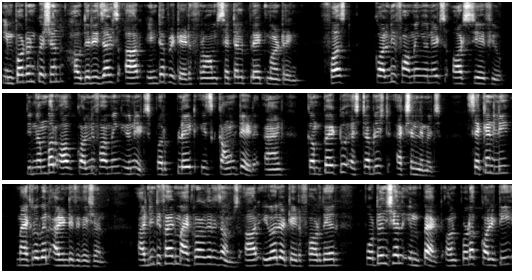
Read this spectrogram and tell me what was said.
Important question How the results are interpreted from settle plate monitoring. First, colony forming units or CFU. The number of colony forming units per plate is counted and compared to established action limits. Secondly, microbial identification. Identified microorganisms are evaluated for their potential impact on product quality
